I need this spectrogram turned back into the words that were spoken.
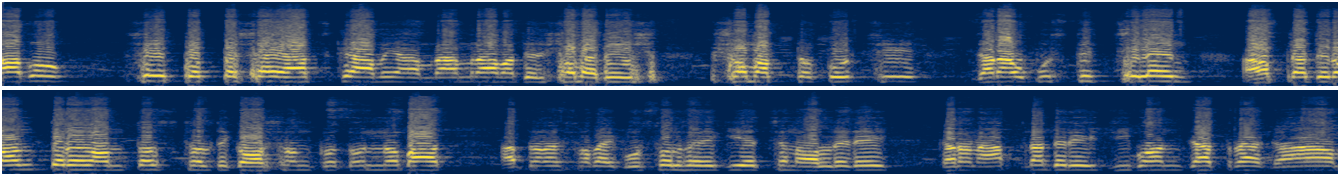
পাবো। সেই প্রত্যাশায় আজকে আমি আমরা আমাদের সমাবেশ সমাপ্ত করছি। যারা উপস্থিত ছিলেন, আপনাদের অন্তরের অন্তঃস্থল থেকে অসংখ্য ধন্যবাদ। আপনারা সবাই গোসল হয়ে গিয়েছেন অলরেডি কারণ আপনাদের এই জীবন যাত্রা গাম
